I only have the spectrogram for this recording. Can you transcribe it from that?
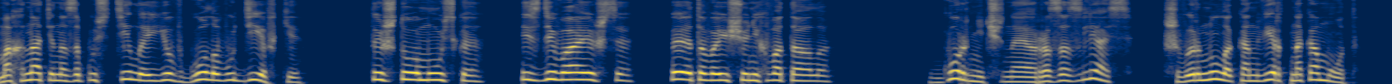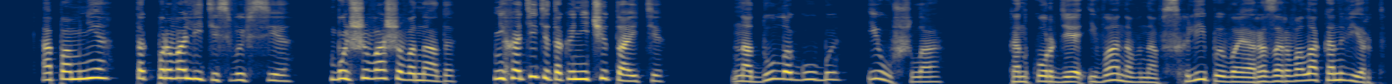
Мохнатина запустила ее в голову девки. «Ты что, Муська, издеваешься? Этого еще не хватало!» Горничная, разозлясь, швырнула конверт на комод. «А по мне, так провалитесь вы все. Больше вашего надо. Не хотите, так и не читайте». Надула губы и ушла. Конкордия Ивановна, всхлипывая, разорвала конверт.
